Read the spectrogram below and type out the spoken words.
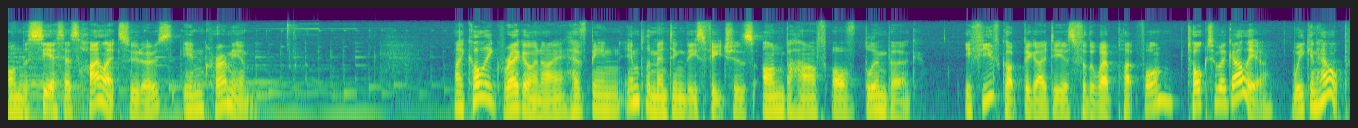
on the CSS highlight pseudos in Chromium. My colleague Rego and I have been implementing these features on behalf of Bloomberg. If you've got big ideas for the web platform, talk to Igalia. We can help.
